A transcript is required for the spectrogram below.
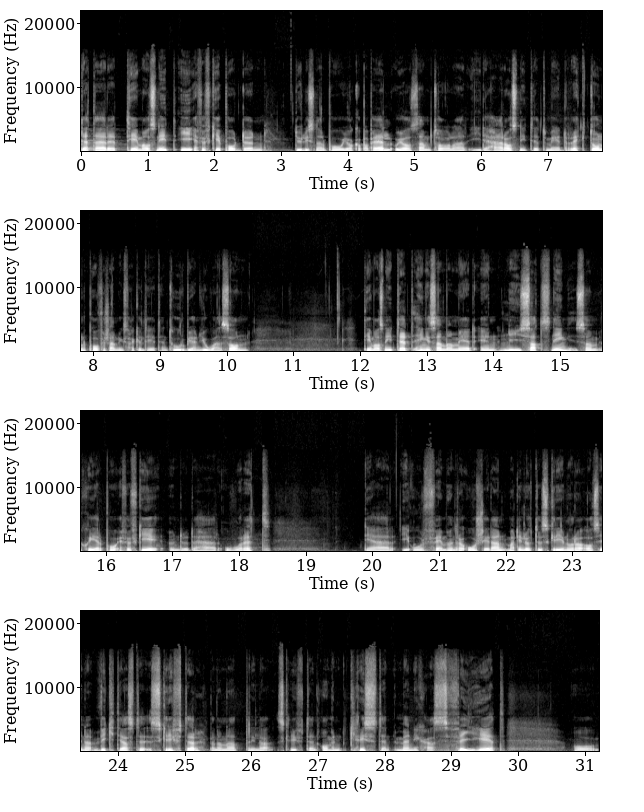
Detta är ett temaavsnitt i FFG-podden. Du lyssnar på Jakob Appell och jag samtalar i det här avsnittet med rektorn på församlingsfakulteten Torbjörn Johansson. Temaavsnittet hänger samman med en ny satsning som sker på FFG under det här året. Det är i år 500 år sedan Martin Luther skrev några av sina viktigaste skrifter, bland annat den lilla skriften om en kristen människas frihet. Och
